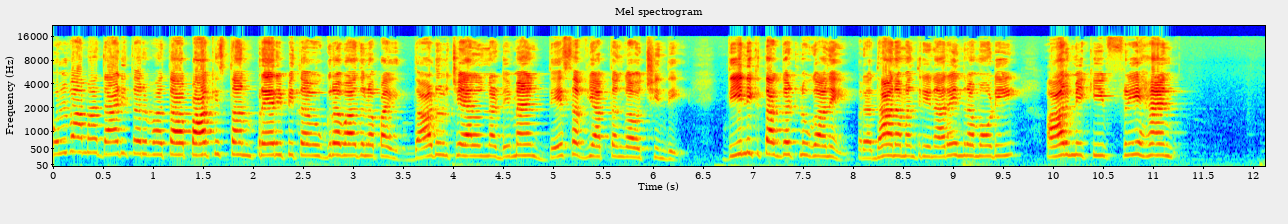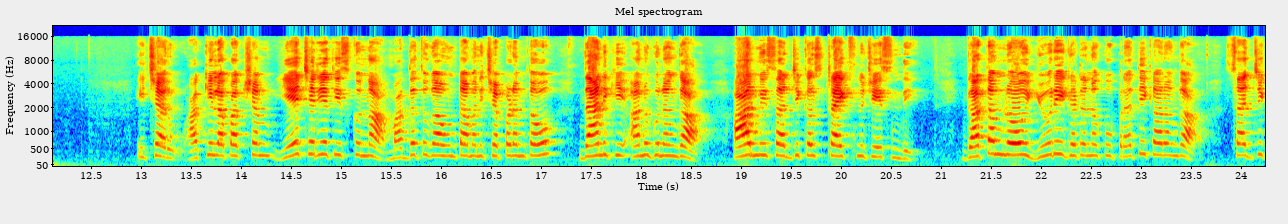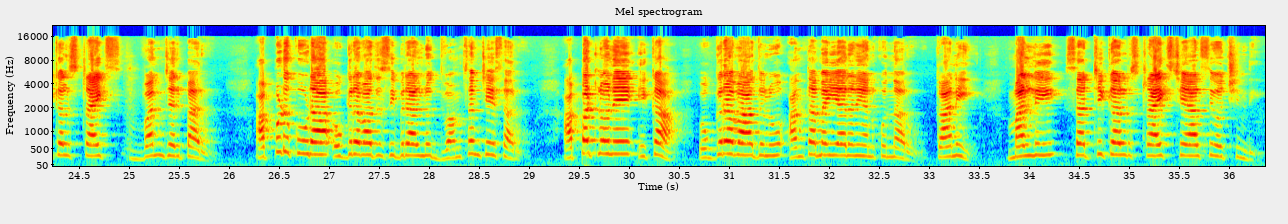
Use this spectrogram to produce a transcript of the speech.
పుల్వామా దాడి తర్వాత పాకిస్తాన్ ప్రేరేపిత ఉగ్రవాదులపై దాడులు చేయాలన్న డిమాండ్ దేశవ్యాప్తంగా వచ్చింది. దీనికి తగ్గట్లుగానే ప్రధానమంత్రి నరేంద్ర మోడీ ఆర్మీకి ఫ్రీ హ్యాండ్ ఇచ్చారు. అఖిల పక్షం ఏ చర్య తీసుకున్నా మద్దతుగా ఉంటామని చెప్పడంతో దానికి అనుగుణంగా ఆర్మీ సర్జికల్ స్ట్రైక్స్ను చేసింది. గతంలో యూరీ ఘటనకు ప్రతీకారంగా సర్జికల్ స్ట్రైక్స్ వన్ జరిపారు. అప్పుడు కూడా ఉగ్రవాద శిబిరాలను ధ్వంసం చేశారు. అప్పట్లోనే ఇక ఉగ్రవాదులు అంతమయ్యారని అనుకున్నారు. కానీ మళ్ళీ సర్జికల్ స్ట్రైక్స్ చేయాల్సి వచ్చింది.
